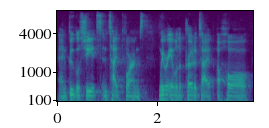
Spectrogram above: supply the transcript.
and Google Sheets and Typeforms. We were able to prototype a whole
